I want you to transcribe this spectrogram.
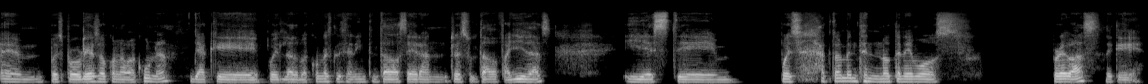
Em, pues progreso con la vacuna, ya que pues las vacunas que se han intentado hacer han resultado fallidas y este pues actualmente no tenemos pruebas de que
